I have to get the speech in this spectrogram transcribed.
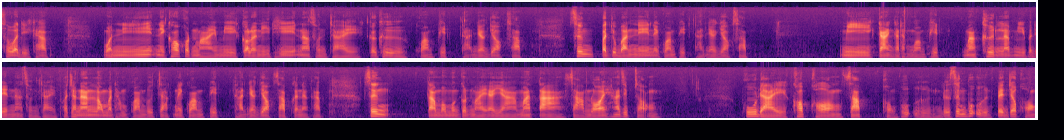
สวัสดีครับ วันนี้ในข้อกฎหมายมีกรณีที่น่าสนใจก็คือความผิดฐานยักยอกทรัพย์ ซึ่งปัจจุบันนี้ในความผิดฐานยักยอกทรัพย์ มีการกระทำความผิดมากขึ้นและมีประเด็นน่าสนใจ เพราะฉะนั้นเรามาทำความรู้จักในความผิดฐานยักยอกทรัพย์กันนะครับ ซึ่งตามประมวลกฎหมายอาญามาตรา 352 ผู้ใดครอบครองทรัพย์ของผู้อื่น หรือซึ่งผู้อื่นเป็นเจ้าของ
